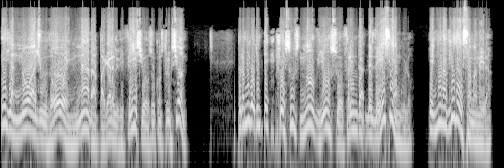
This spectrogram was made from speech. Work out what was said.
Ella no ayudó en nada a pagar el edificio o su construcción. Pero amigo oyente, Jesús no vio su ofrenda desde ese ángulo. Él no la vio de esa manera.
